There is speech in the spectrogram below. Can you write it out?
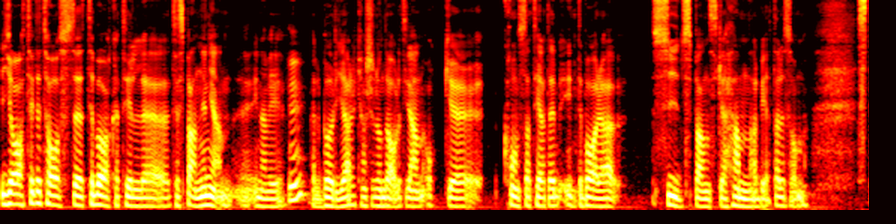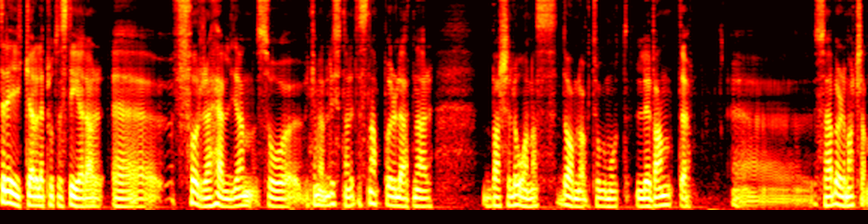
Jag tänkte ta oss eh, tillbaka till, eh, till Spanien igen innan vi väl börjar kanske runda av lite grann och konstatera att det inte bara sydspanska hamnarbetare som strejkar eller protesterar. Eh, förra helgen så vi kan väl lyssna lite snabbt på hur det lät när Barcelonas damlag tog emot Levante. Eh, så här började matchen.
